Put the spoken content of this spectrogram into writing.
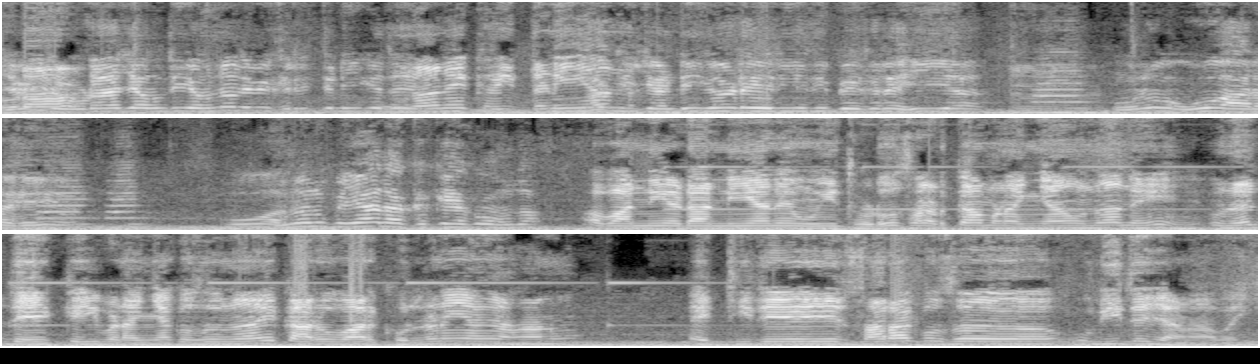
ਜਿਹੜੀ ਰੋਡ ਰੋੜਾ ਜਾਂਦੀ ਆ ਉਹਨਾਂ ਨੇ ਵੀ ਖਰੀਦਣੀ ਕਿਤੇ। ਉਹਨਾਂ ਨੇ ਖਰੀਦਣੀ ਆ। ਬਾਕੀ ਚੰਡੀਗੜ੍ਹ ਏਰੀਆ ਦੀ ਵਿਕ ਰਹੀ ਆ। ਹਮ, ਹੁਣ ਉਹ ਆ ਰਹੇ ਆ। ਉਹ ਆ। ਉਹਨਾਂ ਨੂੰ 50 ਲੱਖ ਕਿਆ ਕਹਉਂਦਾ ਅਵਾਨੀ ਅਡਾਨੀਆਂ ਨੇ ਉਹੀ ਥੋੜੋ ਸੜਕਾਂ ਬਣਾਈਆਂ ਉਹਨਾਂ ਨੇ। ਉਹਨਾਂ ਨੇ ਦੇਖ ਕੇ ਹੀ ਬਣਾਈਆਂ ਕੁਝ ਉਹਨਾਂ ਨੇ ਕਾਰੋਬਾਰ ਖੋਲਣੇ ਆ ਗਾਹਾਂ ਨੂੰ। ਇੱਥੇ ਦੇ ਸਾਰਾ ਕੁਝ ਉਦੀ ਤੇ ਜਾਣਾ ਬਾਈ।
